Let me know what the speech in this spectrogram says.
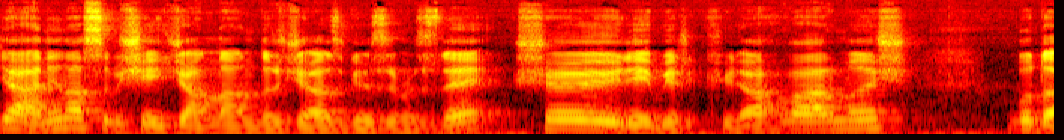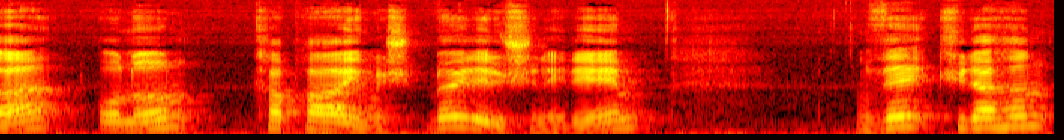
Yani nasıl bir şey canlandıracağız gözümüzde? Şöyle bir külah varmış. Bu da onun kapağıymış. Böyle düşünelim. Ve külahın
